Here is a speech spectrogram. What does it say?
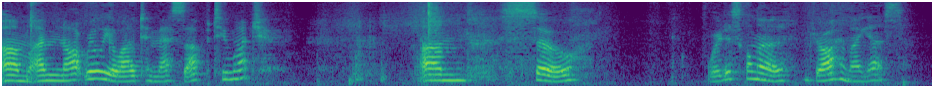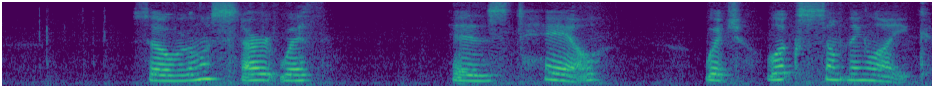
um, I'm not really allowed to mess up too much. Um, so, we're just gonna draw him, I guess. So we're gonna start with his tail, which looks something like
